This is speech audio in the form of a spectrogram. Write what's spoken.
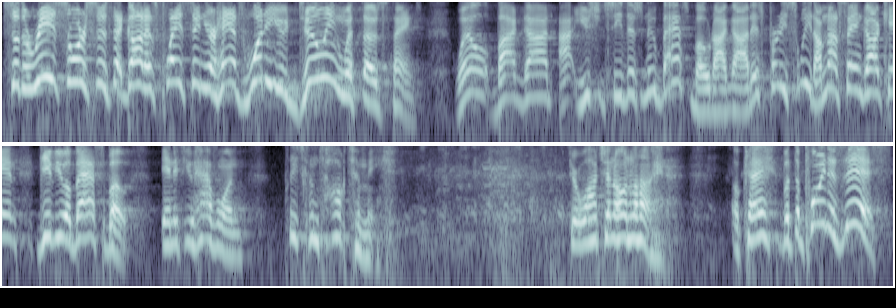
So, the resources that God has placed in your hands, what are you doing with those things? Well, by God, I, you should see this new bass boat I got. It's pretty sweet. I'm not saying God can't give you a bass boat. And if you have one, please come talk to me. if you're watching online, okay? But the point is this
